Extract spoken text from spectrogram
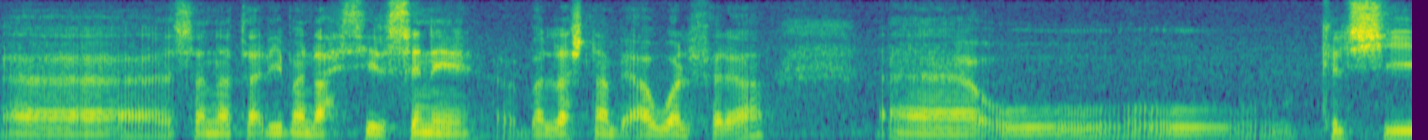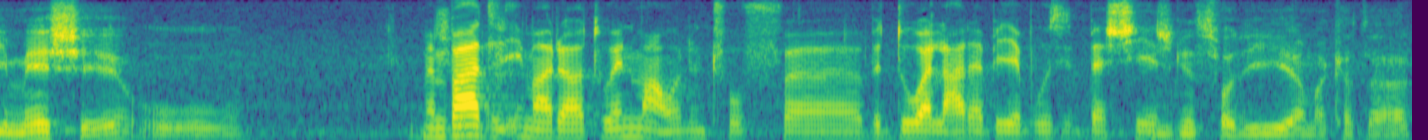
آه سنة تقريبا رح يصير سنة بلشنا بأول فرع. آه وكل شيء ماشي و من بعد الإمارات وين معقول نشوف آه، بالدول العربية بوزة بشير؟ يمكن السعودية ما قطر.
